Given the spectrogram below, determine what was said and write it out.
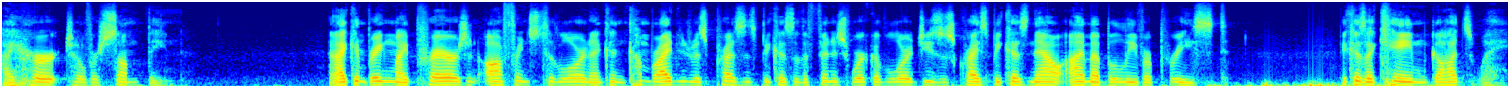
I hurt over something. And I can bring my prayers and offerings to the Lord, and I can come right into his presence because of the finished work of the Lord Jesus Christ, because now I'm a believer priest, because I came God's way.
